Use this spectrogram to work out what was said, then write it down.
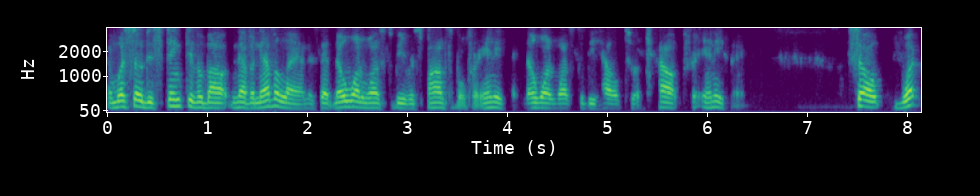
And what's so distinctive about Never Never Land is that no one wants to be responsible for anything. No one wants to be held to account for anything. So, what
